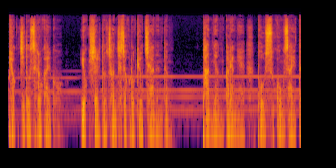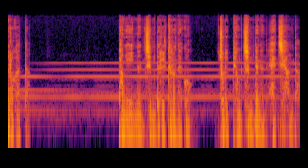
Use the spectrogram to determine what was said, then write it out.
벽지도 새로 갈고 욕실도 전체적으로 교체하는 등 반년가량의 보수 공사에 들어갔다. 방에 있는 짐들을 드러내고 조립형 침대는 해체한다.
